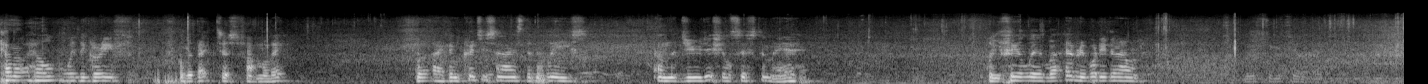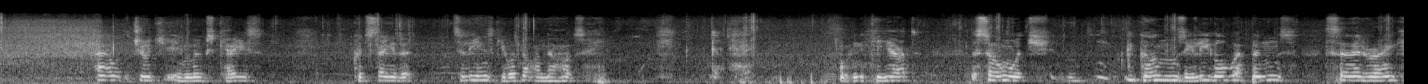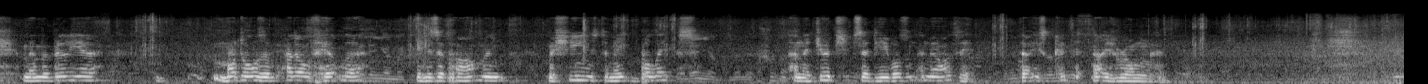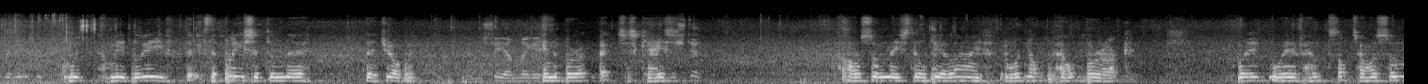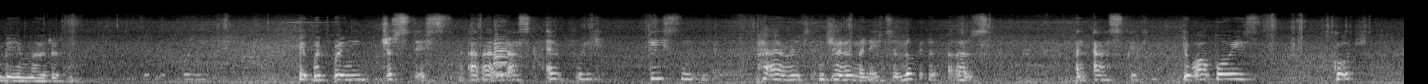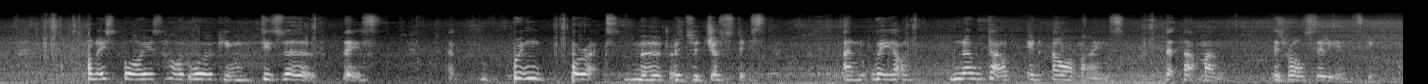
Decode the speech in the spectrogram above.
cannot help with the grief of the Bektaş family, but I can criticise the police and the judicial system here. We feel they've let everybody down. How the judge in Luke's case could say that Zielinski was not a Nazi when he had so much guns, illegal weapons, Third Reich memorabilia, models of Adolf Hitler in his apartment, machines to make bullets, and the judge said he wasn't a Nazi. That is that is wrong. We, we believe that if the police had done their their job in the Burak case, our son may still be alive. It would not help Burak, but it would have helped stop our son being murdered. It would bring justice, and I would ask every decent parent in Germany to look at us and ask, do our boys, good, honest boys, hard-working, deserve this? Bring Burak's murderer to justice, and we are no doubt in our minds that that man is Rolf Zielinski.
